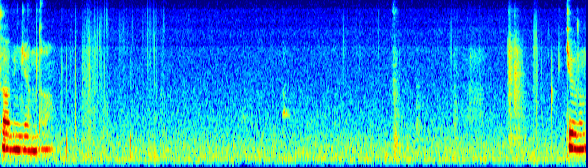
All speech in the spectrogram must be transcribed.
Uçağa bineceğim daha. Diyorum.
